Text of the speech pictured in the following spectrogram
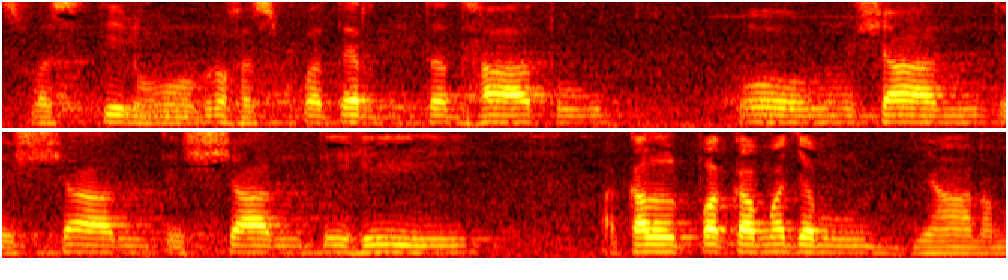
स्वस्ति नो बृहस्पतिर्दधा ओम शांति शांति शांति अकल्पकमज ज्ञानम।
